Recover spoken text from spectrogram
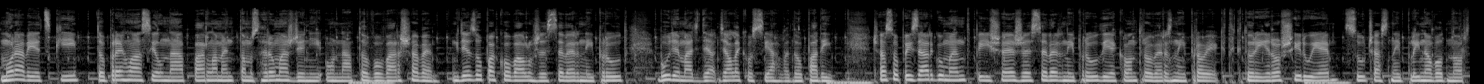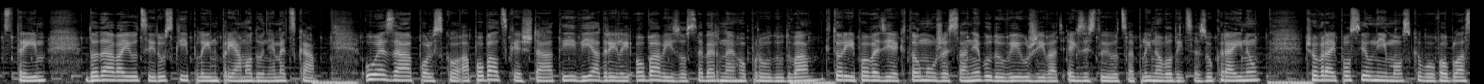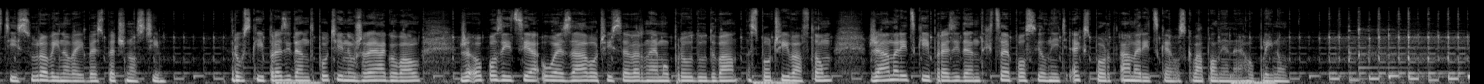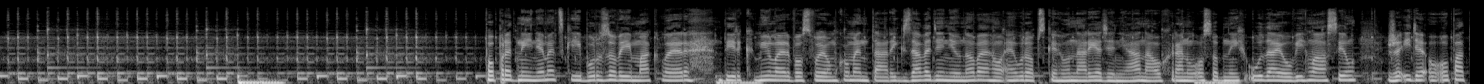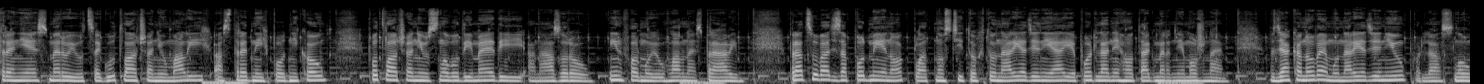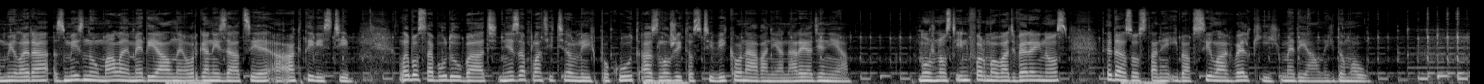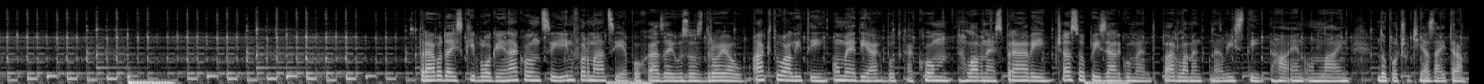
Moraviecky to prehlásil na parlamentnom zhromaždení o NATO vo Varšave, kde zopakoval, že Severný prúd bude mať ďaleko siahle dopady. Časopis Argument píše, že Severný prúd je kontroverzný projekt, ktorý rozširuje súčasný plynovod Nord Stream, dodávajúci ruský plyn plyn priamo do Nemecka. USA, Poľsko a pobaltské štáty vyjadrili obavy zo Severného prúdu 2, ktorý povedie k tomu, že sa nebudú využívať existujúce plynovody cez Ukrajinu, čo vraj posilní Moskvu v oblasti surovinovej bezpečnosti. Ruský prezident Putin už reagoval, že opozícia USA voči Severnému prúdu 2 spočíva v tom, že americký prezident chce posilniť export amerického skvapalneného plynu. Popredný nemecký burzový maklér Dirk Müller vo svojom komentári k zavedeniu nového európskeho nariadenia na ochranu osobných údajov vyhlásil, že ide o opatrenie smerujúce k utláčaniu malých a stredných podnikov, potláčaniu slobody médií a názorov, informujú hlavné správy. Pracovať za podmienok platnosti tohto nariadenia je podľa neho takmer nemožné. Vďaka novému nariadeniu, podľa slov Millera, zmiznú malé mediálne organizácie a aktivisti, lebo sa budú báť nezaplatenia nezaplatiteľných pokút a zložitosti vykonávania nariadenia. Možnosť informovať verejnosť teda zostane iba v silách veľkých mediálnych domov. Spravodajský blog je na konci, informácie pochádzajú zo zdrojov aktuality o médiách.com, hlavné správy, časopis Argument, parlamentné listy, HN Online. Do počutia zajtra.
